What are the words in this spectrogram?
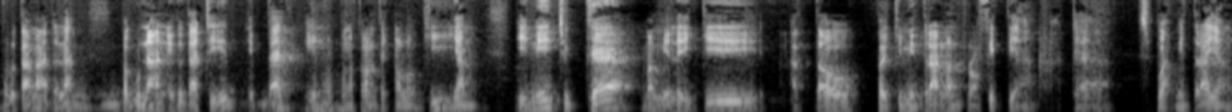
terutama adalah penggunaan itu tadi iptek ilmu pengetahuan teknologi yang ini juga memiliki atau bagi mitra non profit ya. Ada sebuah mitra yang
